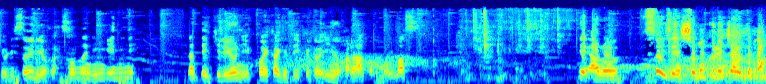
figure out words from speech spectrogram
寄り添えるような、そんな人間にね、なっていけるように声かけていくといいのかなと思います。で、あの、ついね、しょぼくれちゃうとか、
